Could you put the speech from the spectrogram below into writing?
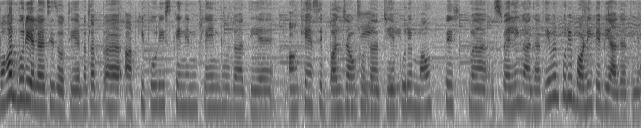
बहुत बुरी एलर्जीज होती है। मतलब आपकी पूरी स्किन इनफ्लेम्ड हो जाती है आँखें ऐसे बल्ज आउट हो जाती हैं पूरे माउथ पे स्वेलिंग आ जाती है इवन पूरी बॉडी पे भी आ जाती है।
